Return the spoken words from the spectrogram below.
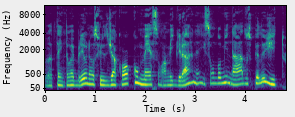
até então hebreu, né? Os filhos de Jacó começam a migrar, né? E são dominados pelo Egito.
